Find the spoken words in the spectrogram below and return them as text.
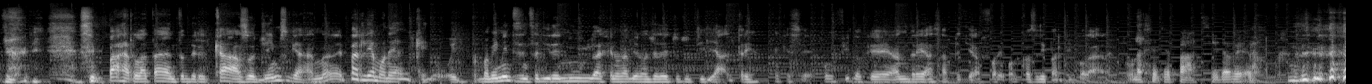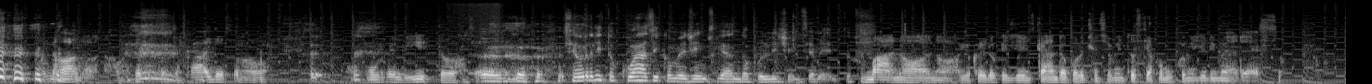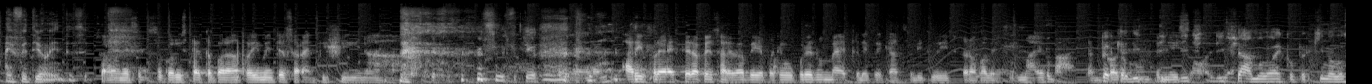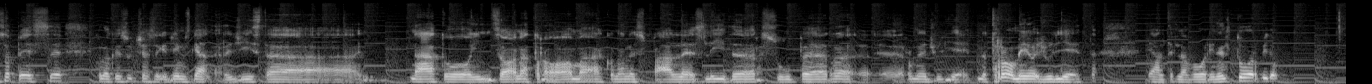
si parla tanto del caso James Gunn e parliamone anche noi, probabilmente senza dire nulla che non abbiano già detto tutti gli altri, anche se confido che Andrea sappia tirare fuori qualcosa di particolare. Ma siete pazzi, davvero? no, no, no, questo caldo sono un relitto. Cioè. Sei un relitto quasi come James Gunn dopo il licenziamento. Ma no, no, io credo che James Gunn dopo il licenziamento stia comunque meglio di me adesso. Effettivamente sì. Cioè, nel senso con rispetto a probabilmente sarà in piscina eh, a riflettere, a pensare vabbè potevo pure non mettere quei cazzo di tweet, però vabbè ormai basta. Perché di, di, di, diciamolo, ecco per chi non lo sapesse, quello che è successo è che James Gunn, regista nato in zona Troma con alle spalle Slither, Super, eh, Romeo, e Giulietta, Romeo e Giulietta e altri lavori nel torbido.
